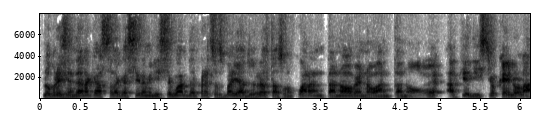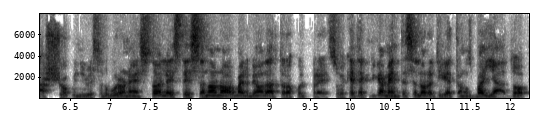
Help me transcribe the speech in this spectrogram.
L'ho preso andai alla cassa la cassiera mi disse guarda il prezzo è sbagliato in realtà sono 49,99 al che dissi ok lo lascio quindi lui è stato pure onesto e lei stessa no no ormai dobbiamo dartelo a quel prezzo perché tecnicamente se loro etichettano sbagliato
